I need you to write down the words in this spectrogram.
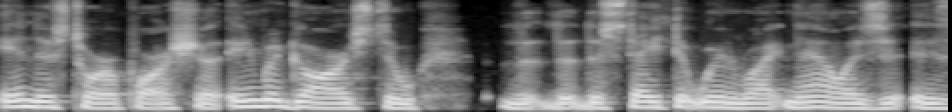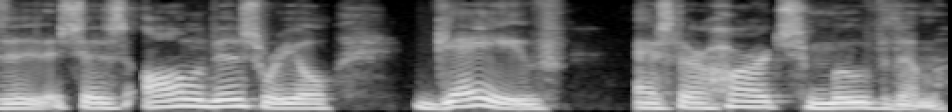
in this Torah Parsha in regards to the, the, the, state that we're in right now is, is it says all of Israel gave as their hearts moved them.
